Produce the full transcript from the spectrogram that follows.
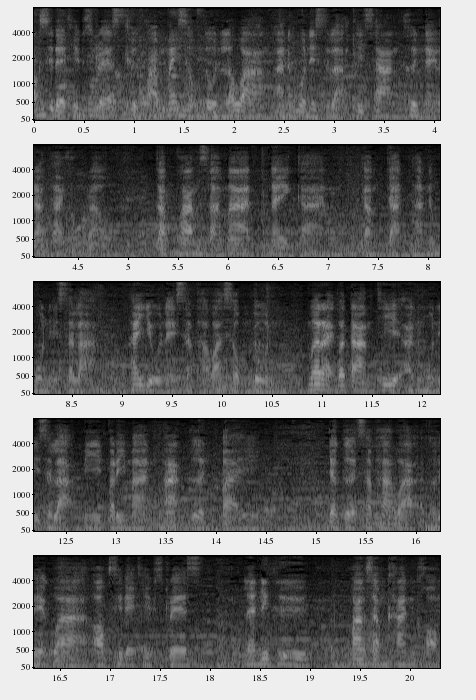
oxidative stress คือความไม่สมดุลระหว่างอนุมูลอิสระที่สร้างขึ้นในร่างกายของเรา กับความสามารถในการกำจัดอนุมูลอิสระให้อยู่ในสภาวะสมดุล เมื่อไรก็ตามที่อนุมูลอิสระมีปริมาณมากเกินไป จะเกิดสภาวะเรียกว่า oxidative stress และนี่คือความสำคัญของ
